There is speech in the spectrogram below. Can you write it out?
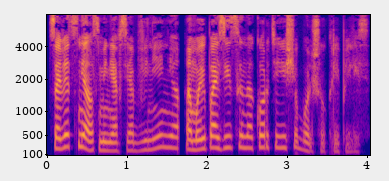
Совет снял с меня все обвинения, а мои позиции на корте еще больше укрепились.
